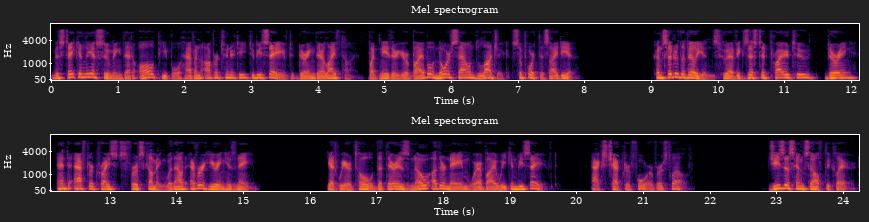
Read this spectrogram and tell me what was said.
mistakenly assuming that all people have an opportunity to be saved during their lifetime, but neither your Bible nor sound logic support this idea. Consider the billions who have existed prior to, during, and after Christ's first coming without ever hearing his name. Yet we are told that there is no other name whereby we can be saved. Acts chapter 4 verse 12. Jesus himself declared,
